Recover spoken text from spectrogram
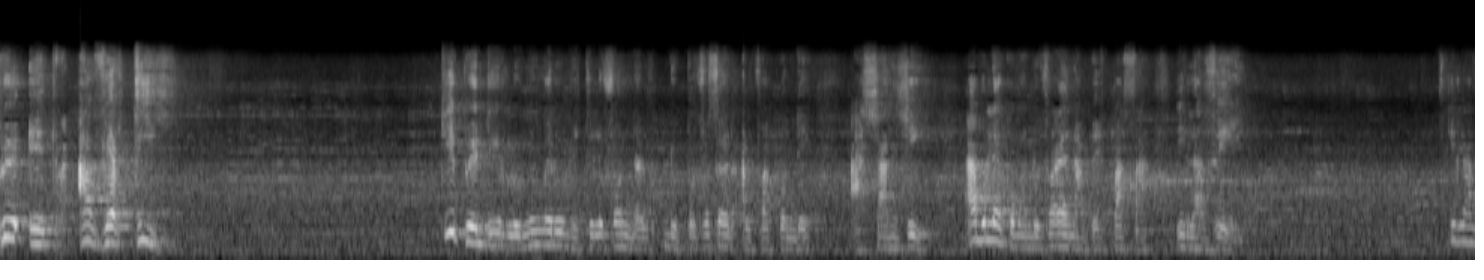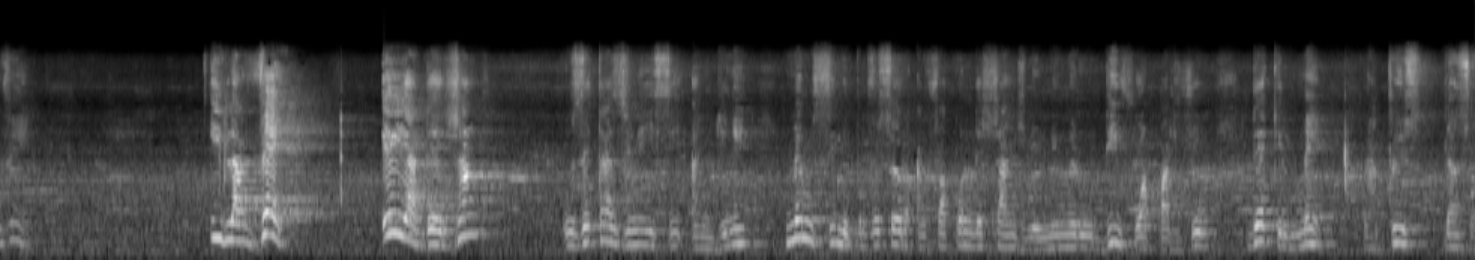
peut être averti? Qui peut dire le numéro de téléphone du professeur Alpha Condé a changé? Aboulé Commando n'avait pas ça, il avait. Il avait. Il avait. Et il y a des gens aux États-Unis, ici en Guinée, même si le professeur Alpha Condé change le numéro dix fois par jour, dès qu'il met la puce dans son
